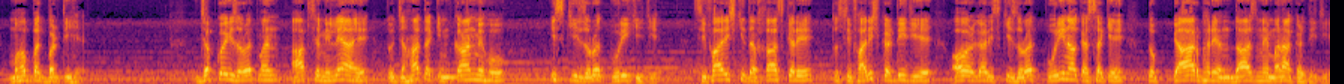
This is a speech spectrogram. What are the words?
محبت بڑھتی ہے۔ جب کوئی ضرورت مند آپ سے ملنے آئے تو جہاں تک امکان میں ہو اس کی ضرورت پوری کیجیے۔ سفارش کی درخواست کرے تو سفارش کر دیجیے، اور اگر اس کی ضرورت پوری نہ کر سکیں، تو پیار بھرے انداز میں منع کر دیجیے۔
